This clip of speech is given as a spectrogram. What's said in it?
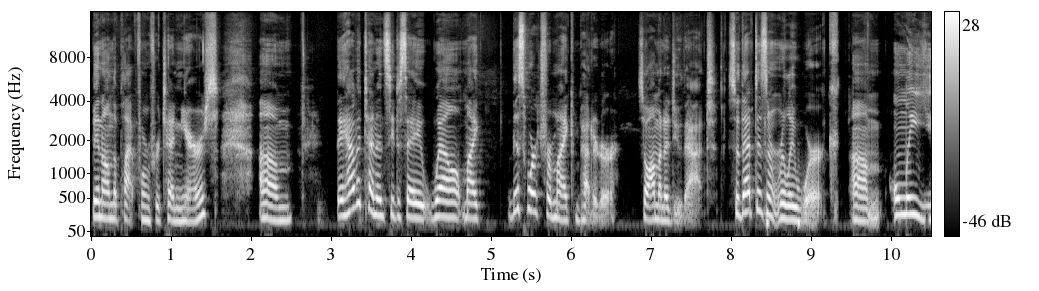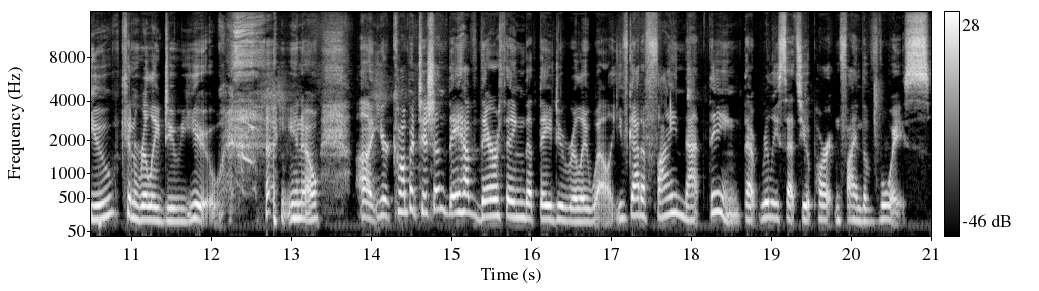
been on the platform for 10 years um, they have a tendency to say well my this worked for my competitor so I'm going to do that. So that doesn't really work. Um, only you can really do you. you know, uh, your competition, they have their thing that they do really well. You've got to find that thing that really sets you apart and find the voice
